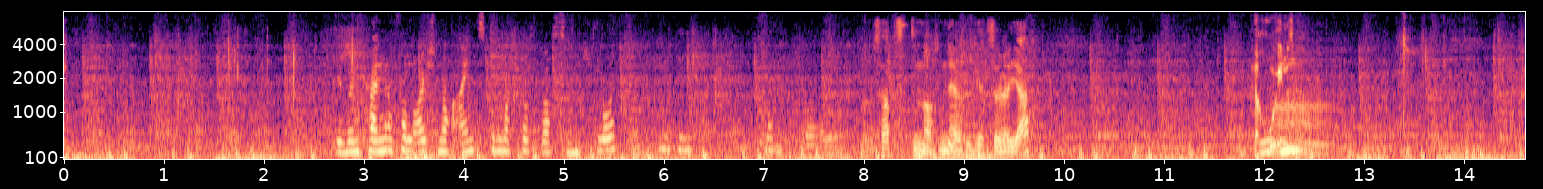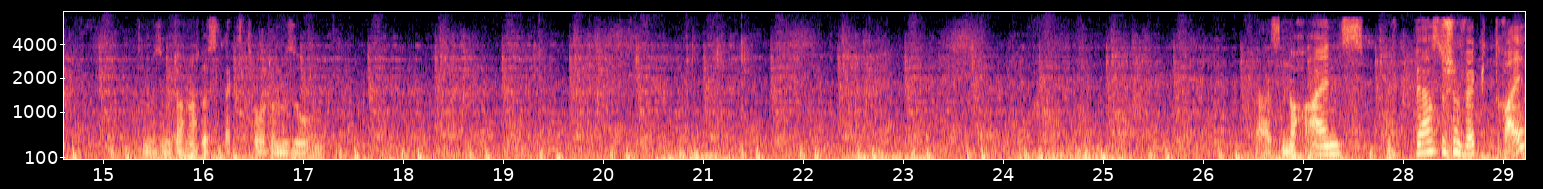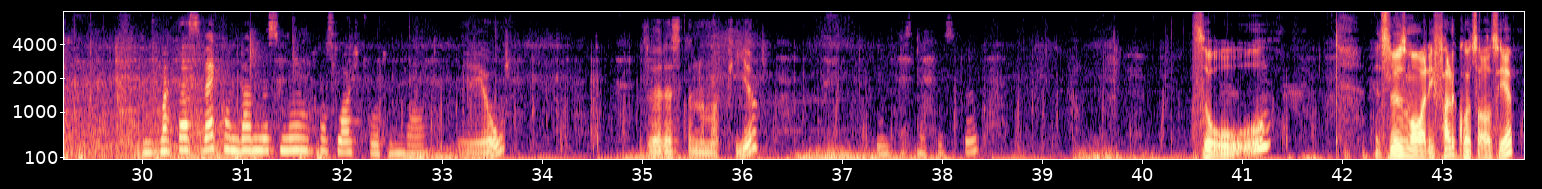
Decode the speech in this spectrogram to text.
Ja, wenn keiner von euch noch eins gemacht hat, was nicht leuchtet. Was hat's denn noch? Nervenkitzel, ja? Heroin. Ah. Dann müssen wir doch noch das Lex-Totem suchen. Da ist noch eins. Wer hast du schon weg? Drei? Mach das weg und dann ist nur noch das Leuchttotem da. Jo. Was wäre das dann Nummer vier? Gut, das ist eine Kiste. So. Jetzt lösen wir mal die Falle kurz aus hier.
